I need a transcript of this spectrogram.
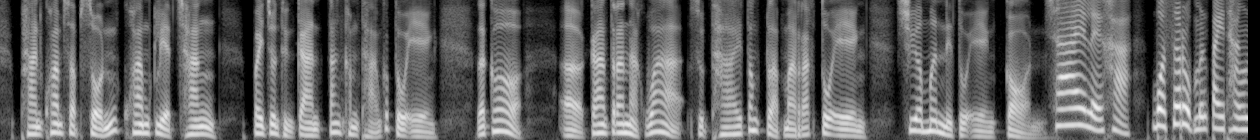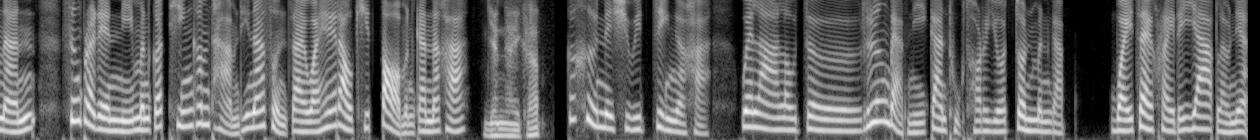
ๆ ผ่านความสับสน ความเกลียดชัง ไปจนถึงการตั้งคำถามกับตัวเอง แล้วก็เอ่อการตระหนักว่าสุดท้ายต้องกลับมารักตัวเอง เชื่อมั่นในตัวเองก่อน ใช่เลยค่ะ บทสรุปมันไปทางนั้น ซึ่งประเด็นนี้มันก็ทิ้งคำถามที่น่าสนใจไว้ให้เราคิดต่อเหมือนกันนะคะ ยังไงครับ ก็คือในชีวิตจริงอะค่ะ เวลาเราเจอเรื่องแบบนี้การถูกทรยศจนมันแบบไว้ใจใครได้ยากแล้วเนี่ย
